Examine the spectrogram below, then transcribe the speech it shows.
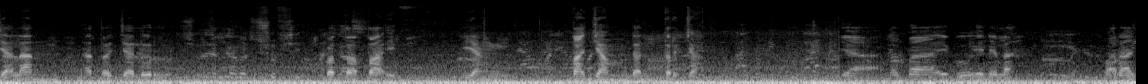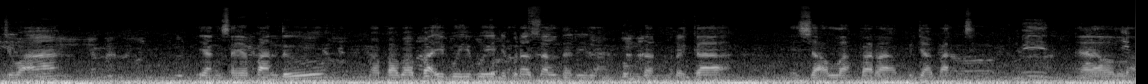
jalan atau jalur kota Taif yang tajam dan terjal. Ya, Bapak Ibu inilah para jemaah yang saya pandu. Bapak-bapak, ibu-ibu ini berasal dari Lampung dan mereka insya Allah para pejabat. Ya Allah.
